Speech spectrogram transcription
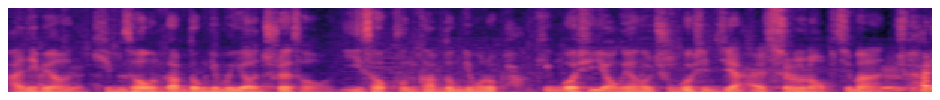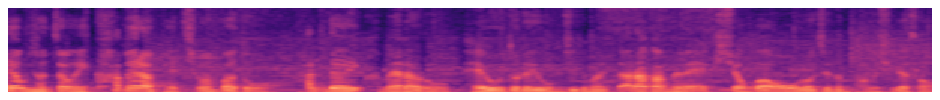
아니면 김서훈 감독님의 연출에서 이석훈 감독님으로 바뀐 것이 영향을 준 것인지 알 수는 없지만 촬영 현장의 카메라 배치만 봐도 한 대의 카메라로 배우들의 움직임을 따라가며 액션과 어우러지는 방식에서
